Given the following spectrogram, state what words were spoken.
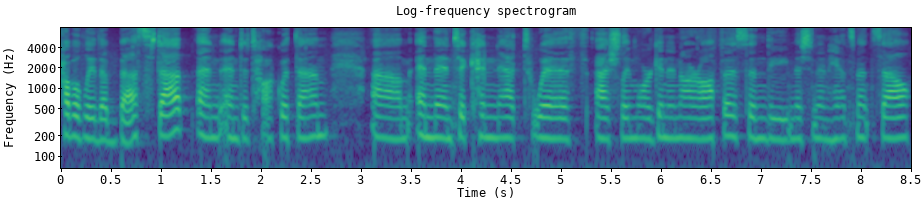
probably the best step and, and to talk with them. Um, and then to connect with Ashley Morgan in our office and the mission enhancement cell.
